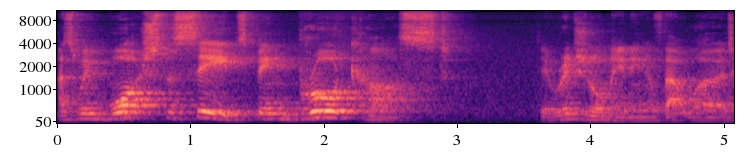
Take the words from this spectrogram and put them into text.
As we watch the seeds being broadcast the original meaning of that word,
